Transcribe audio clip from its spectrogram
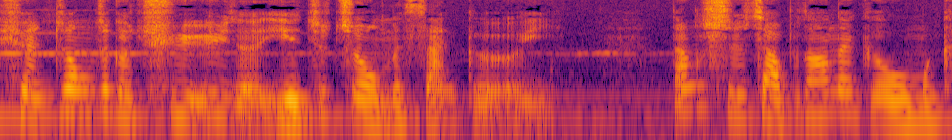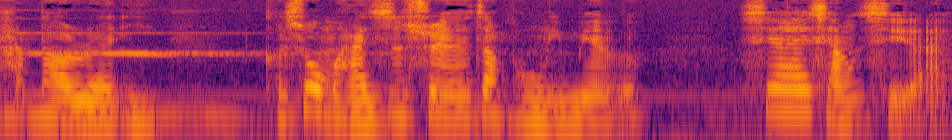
选中这个区域的也就只有我们三个而已。当时找不到那个我们看到的人影，可是我们还是睡在帐篷里面了。现在想起来，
